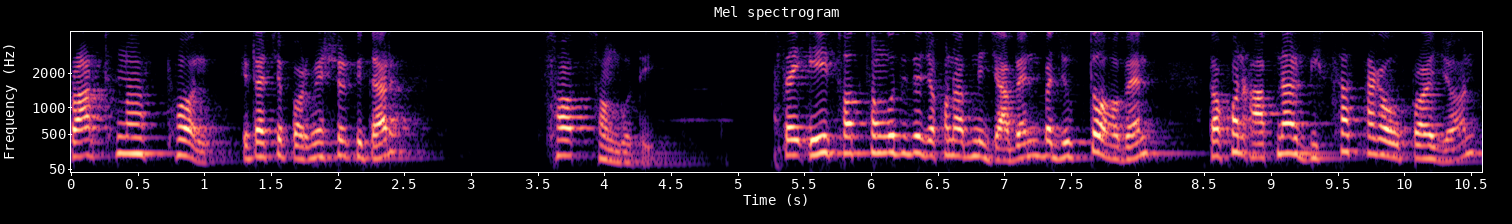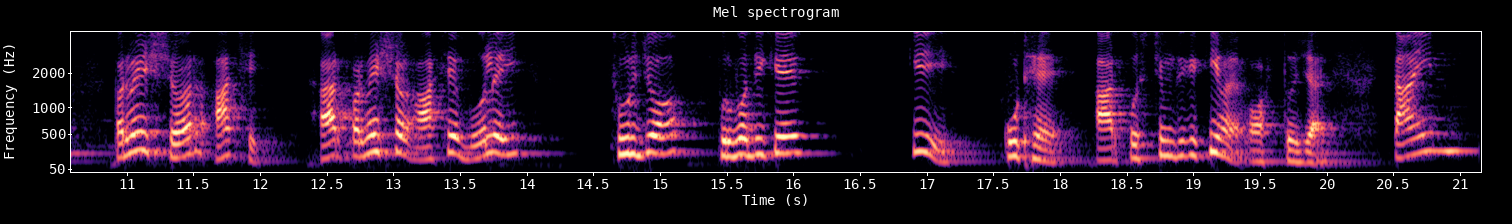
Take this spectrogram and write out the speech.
প্রার্থনা স্থল। এটা হচ্ছে পরমেশ্বর পিতার সৎসঙ্গতি। তাই এই সৎসঙ্গতিতে যখন আপনি যাবেন বা যুক্ত হবেন, তখন আপনার বিশ্বাস থাকা প্রয়োজন। পরমেশ্বর আছে। আর পরমেশ্বর আছে বলেই সূর্য পূর্ব দিকে কি? উঠে। আর পশ্চিম দিকে কি হয়? অস্ত যায়। টাইম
